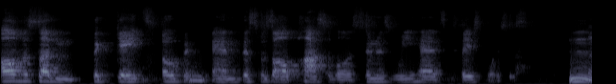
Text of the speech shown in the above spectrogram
all of a sudden the gates opened and this was all possible as soon as we had space voices. Hmm.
